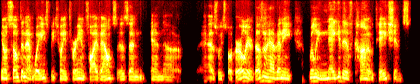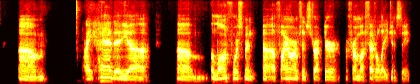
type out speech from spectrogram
you know, something that weighs between three and five ounces, and and uh, as we spoke earlier, doesn't have any really negative connotations. Um, I had a uh, um, a law enforcement uh, firearms instructor from a federal agency,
